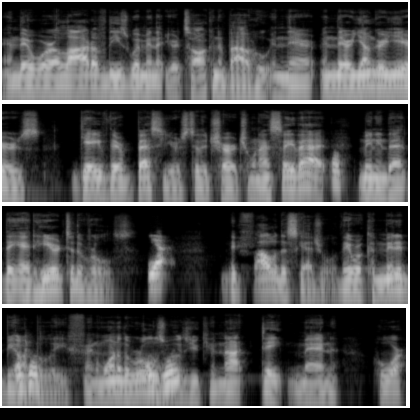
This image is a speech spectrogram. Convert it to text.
And there were a lot of these women that you're talking about who in their in their younger years gave their best years to the church. When I say that, meaning that they adhered to the rules. Yeah. They followed the schedule. They were committed beyond mm-hmm. belief. And one of the rules mm-hmm. was you cannot date men who are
